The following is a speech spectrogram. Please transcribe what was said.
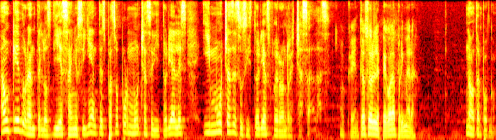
aunque durante los 10 años siguientes pasó por muchas editoriales y muchas de sus historias fueron rechazadas. Ok, entonces solo le pegó la primera. No, tampoco.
